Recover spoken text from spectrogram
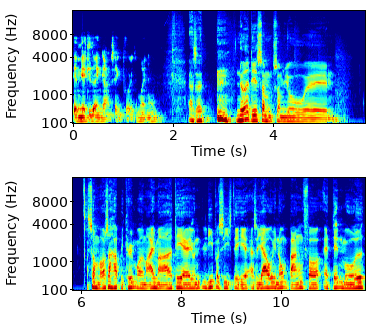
jamen, jeg gider ikke engang tænke på det, det må jeg indrømme. Altså, noget af det, som, som jo... Øh som også har bekymret mig meget, det er jo lige præcis det her. Altså, jeg er jo enormt bange for, at den måde,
